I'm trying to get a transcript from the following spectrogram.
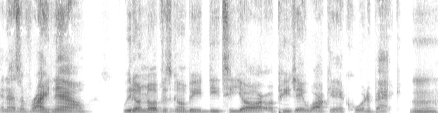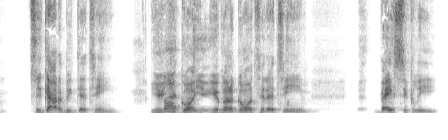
and as of right now, we don't know if it's going to be DTR or PJ Walker at quarterback. Mm. So you got to beat that team. You, but, you're going. You're going to go into that team basically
